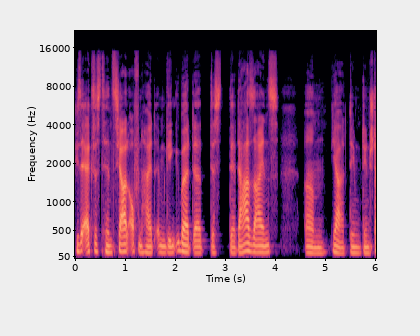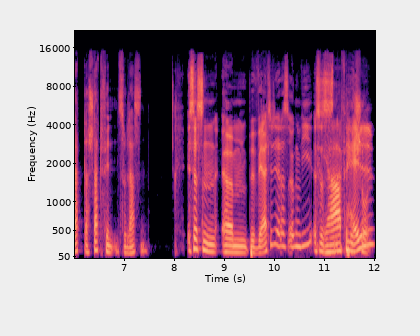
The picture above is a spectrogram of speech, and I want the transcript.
diese Existenzialoffenheit im Gegenüber der, des, der Daseins, ähm, ja, dem, dem Stadt, das stattfinden zu lassen. Ist das ein, ähm, bewertet ihr das irgendwie? Ist es ja, ein Appell,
